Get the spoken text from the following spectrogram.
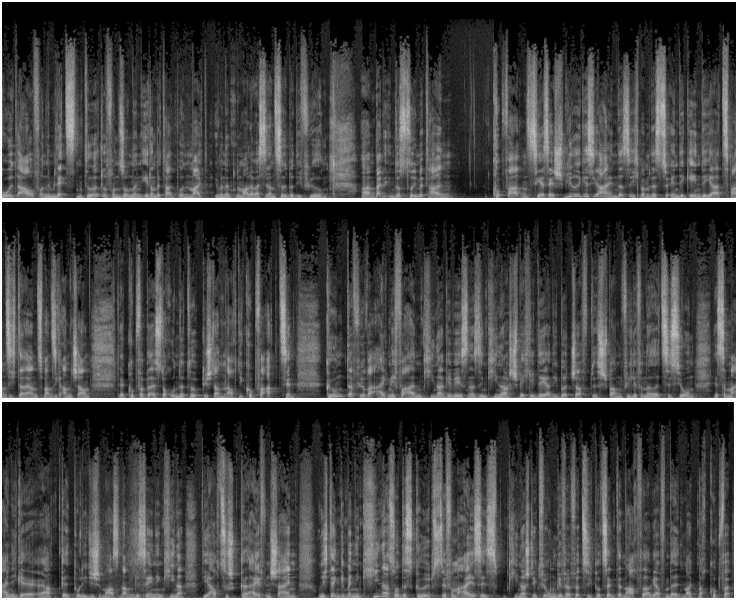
holt auf und im letzten Drittel von so einem Edelmetallbullenmarkt übernimmt normalerweise dann Silber die Führung. Ähm, bei den Industriemetallen Kupfer hat ein sehr, sehr schwieriges Jahr hinter sich. Wenn wir das zu Ende gehende Jahr 2023 anschauen, der Kupferpreis doch unter Druck gestanden, auch die Kupferaktien. Grund dafür war eigentlich vor allem China gewesen. Also in China schwächelte ja die Wirtschaft. Es sprachen viele von einer Rezession. Jetzt haben wir einige ja, geldpolitische Maßnahmen gesehen in China, die auch zu greifen scheinen. Und ich denke, wenn in China so das Gröbste vom Eis ist, China steht für ungefähr 40 Prozent der Nachfrage auf dem Weltmarkt nach Kupfer.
